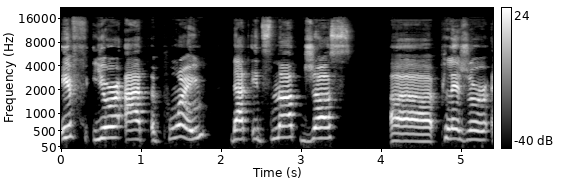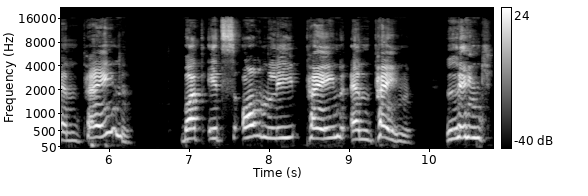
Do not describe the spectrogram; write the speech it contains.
if you're at a point that it's not just uh, pleasure and pain, but it's only pain and pain linked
